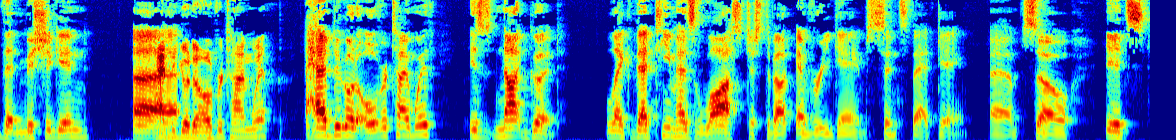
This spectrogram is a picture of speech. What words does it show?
that Michigan uh, had to go to overtime with had to go to overtime with is not good like that team has lost just about every game since that game. Um, so it's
